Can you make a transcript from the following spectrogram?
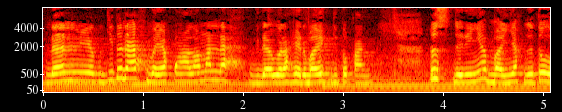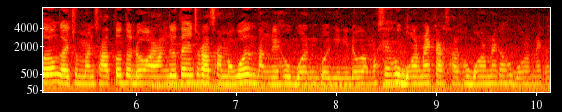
Dan ya begitu dah banyak pengalaman dah. Tidak berakhir baik gitu kan terus jadinya banyak gitu loh nggak cuma satu atau dua orang gitu yang curhat sama gue tentang dia hubungan gue gini doang. Maksudnya hubungan mereka salah hubungan mereka hubungan mereka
